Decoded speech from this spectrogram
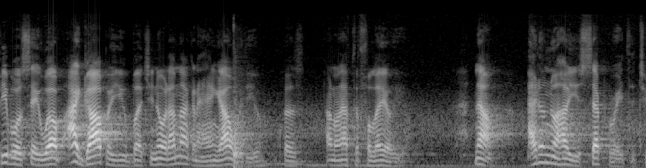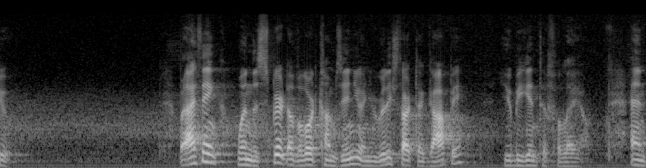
People will say, well, I agape you, but you know what? I'm not going to hang out with you because I don't have to phileo you. Now, I don't know how you separate the two. But I think when the Spirit of the Lord comes in you and you really start to agape, you begin to phileo. And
